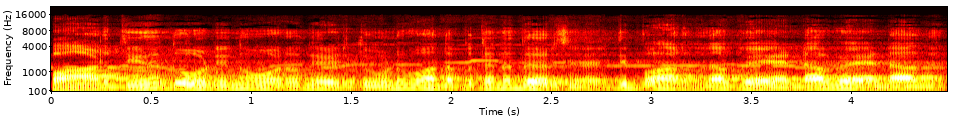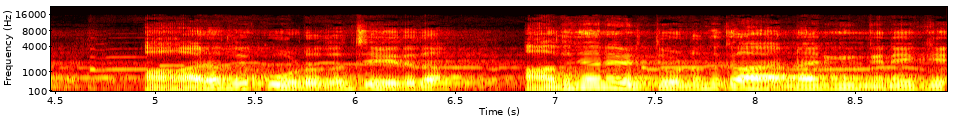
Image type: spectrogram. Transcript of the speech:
പാടത്തിൽ നിന്ന് തോട്ടിൽ നിന്ന് ഓരോന്ന് എടുത്തുകൊണ്ട് വന്നപ്പോൾ തന്നെ ദർശനത്തിൽ പറഞ്ഞതാ വേണ്ട വേണ്ടാന്ന്. ആരതിൽ കൂടുതൽ ചെയ്തതാ. അത് ഞാൻ എടുത്തുകൊണ്ടെന്ന് കാരണം എനിക്ക് ഇങ്ങനെയൊക്കെ.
